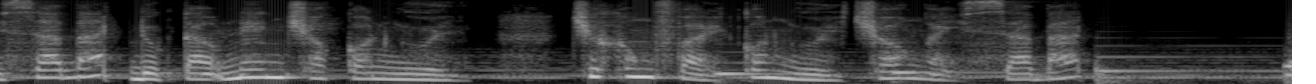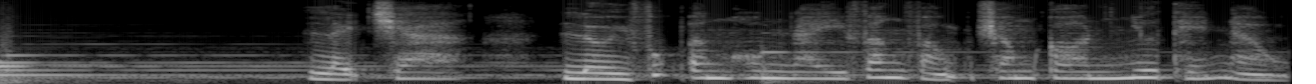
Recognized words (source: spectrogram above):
Ngày sa bát được tạo nên cho con người, chứ không phải con người cho ngày sa bát lạy cha, lời phúc âm hôm nay vang vọng trong con như thế nào?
